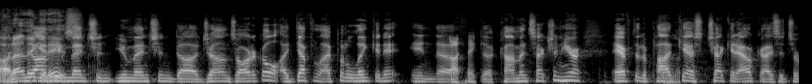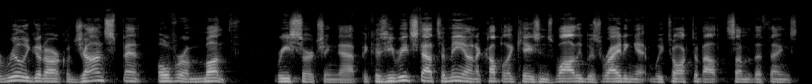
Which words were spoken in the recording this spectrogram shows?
I don't think Dom, it You mentioned you mentioned uh, John's article. I definitely I put a link in it in the, the comment section here after the podcast. Check it out, guys. It's a really good article. John spent over a month researching that because he reached out to me on a couple of occasions while he was writing it. and We talked about some of the things.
